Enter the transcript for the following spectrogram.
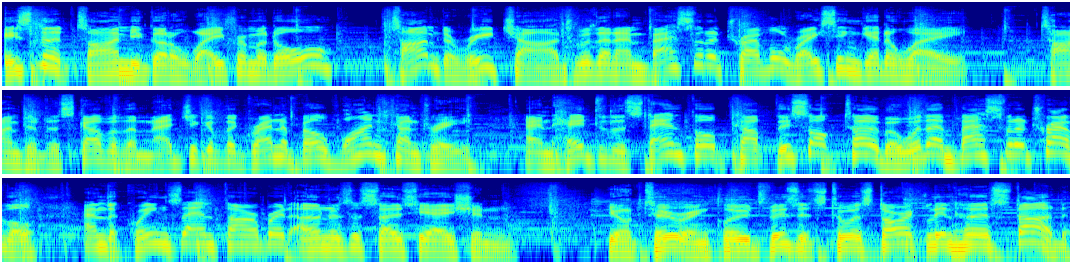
Isn't it time you got away from it all? Time to recharge with an Ambassador Travel Racing Getaway. Time to discover the magic of the Granite Belt wine country and head to the Stanthorpe Cup this October with Ambassador Travel and the Queensland Thoroughbred Owners Association. Your tour includes visits to historic Lyndhurst Stud,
